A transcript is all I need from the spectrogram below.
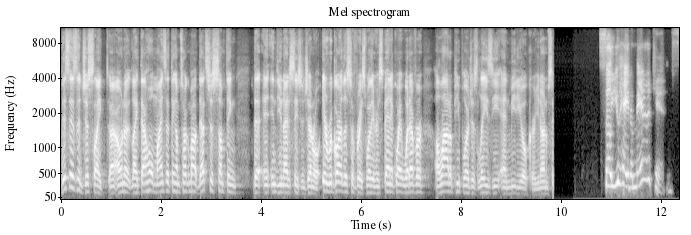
this isn't just like I want to like that whole mindset thing I'm talking about. That's just something that in, in the United States in general, regardless of race, whether you're Hispanic, white, whatever, a lot of people are just lazy and mediocre. You know what I'm saying? So you hate Americans.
